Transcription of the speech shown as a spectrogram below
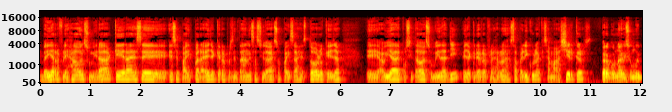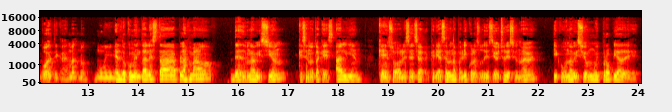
veía reflejado en su mirada qué era ese, ese país para ella, qué representaban esas ciudades, esos paisajes, todo lo que ella eh, había depositado de su vida allí. Ella quería reflejarlo en esta película que se llamaba Shirkers. Pero con una visión muy poética además, ¿no? Muy... El documental está plasmado desde una visión que se nota que es alguien que en su adolescencia quería hacer una película a sus 18, 19 y con una visión muy propia de...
